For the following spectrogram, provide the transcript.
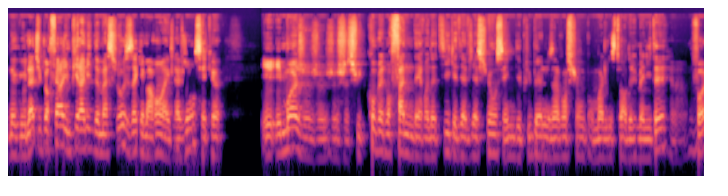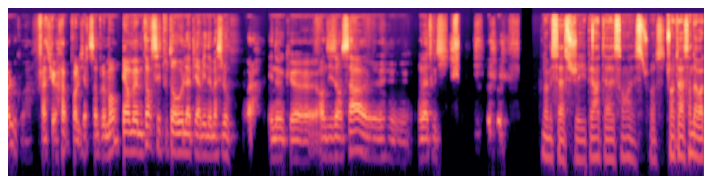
Donc là, tu peux refaire une pyramide de Maslow. C'est ça qui est marrant avec l'avion, c'est que et, moi, je, je, suis complètement fan d'aéronautique et d'aviation. C'est une des plus belles inventions pour moi de l'histoire de l'humanité. Euh, vol, quoi. Enfin, tu vois, pour le dire simplement. Et en même temps, c'est tout en haut de la pyramide de Maslow. Voilà. Et donc, euh, en disant ça, euh, on a tout dit. non, mais c'est un sujet hyper intéressant. C'est toujours, intéressant d'avoir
